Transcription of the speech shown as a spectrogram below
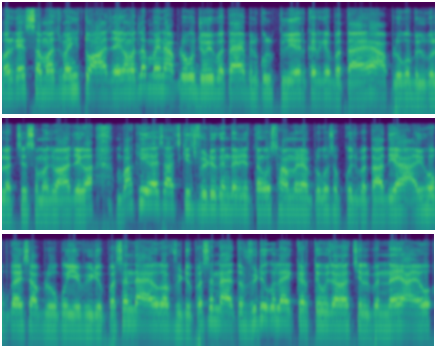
और गैस समझ में ही तो आ जाएगा। मतलब मैंने आप लोगों को जो भी बताया बिल्कुल क्लियर करके बताया है। आप लोगों को बिल्कुल अच्छे समझ में आ जाएगा। बाकी गैस आज की इस वीडियो के अंदर जितना कुछ था, मैंने आप लोगों को सब कुछ बता दिया है। आई होप गैस आप लोगों को ये वीडियो पसंद आया होगा। वीडियो पसंद आया तो वीडियो को लाइक करते हुए जाना, चैनल पर नए आए हो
